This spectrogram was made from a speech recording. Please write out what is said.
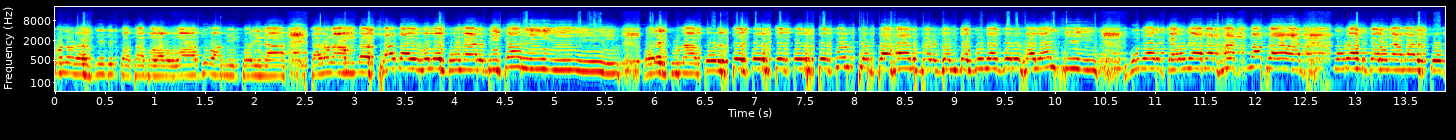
কোন রাজনীতির কথা বলার ওয়াজও আমি করি না, কারণ আমরা সবাই হলো গুনার বিকারী ওরে গুনাহ করতে করতে করতে করতে পাহাড় পর্যন্ত গুনাহ করে ফেলাইছি। গুনার কারণে আমার হাত না পাক গুনার কারণে আমার চোখ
